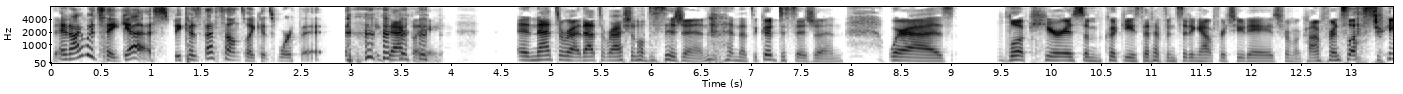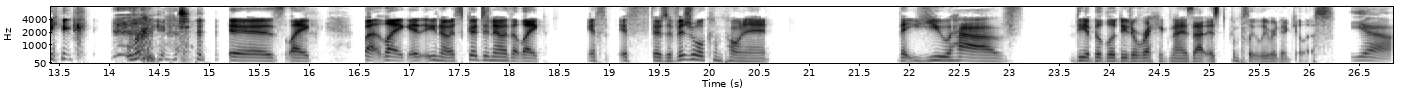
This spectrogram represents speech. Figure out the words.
And I would say yes because that sounds like it's worth it. exactly and that's a ra- that's a rational decision and that's a good decision whereas look here is some cookies that have been sitting out for 2 days from a conference last week right. is like but like it, you know it's good to know that like if if there's a visual component that you have the ability to recognize that is completely ridiculous yeah.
